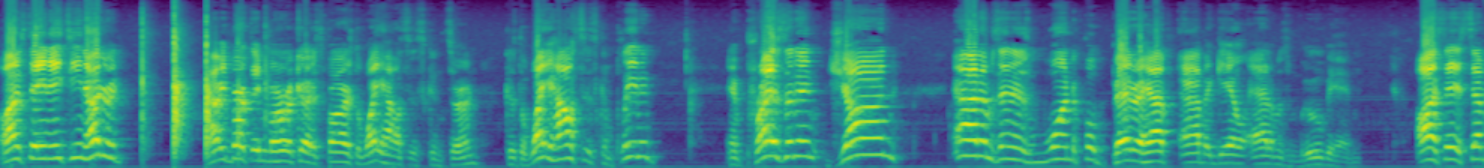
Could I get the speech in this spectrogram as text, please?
On this day in 1800, happy birthday, America, as far as the White House is concerned, because the White House is completed, and President John Adams and his wonderful better half, Abigail Adams, move in. On this day in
